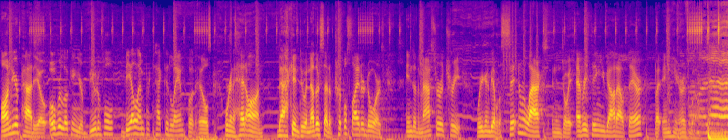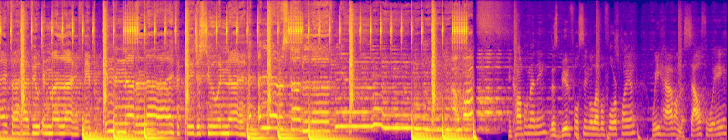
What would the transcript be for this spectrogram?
onto your patio overlooking your beautiful BLM protected land foothills, we're gonna head on back into another set of triple slider doors into the master retreat where you're gonna be able to sit and relax and enjoy everything you got out there, but in here as well. Life, I have you in my life. Maybe in another life, it'd be just you and I. I, I never stop loving you. And complementing this beautiful single level floor plan, we have on the south wing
